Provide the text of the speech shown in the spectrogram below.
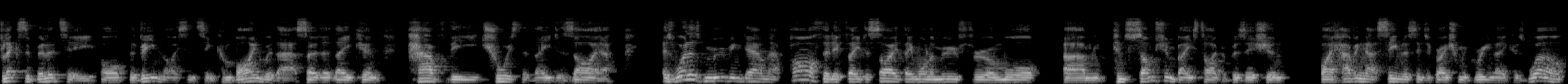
flexibility of the Veeam licensing combined with that so that they can have the choice that they desire. As well as moving down that path, that if they decide they want to move through a more um, consumption based type of position, by having that seamless integration with GreenLake as well,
